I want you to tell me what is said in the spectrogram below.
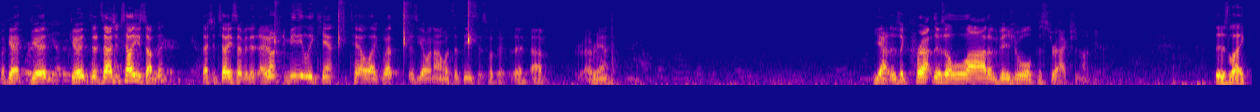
So, Okay, good, good. ones That, should tell you something. yeah. That should tell you something. I don't immediately can't tell like what is going on. What's the thesis? What's the, uh, um, Ariana? I also feel like there's just way too many numbers on Yeah, there's a crap. There's a lot of visual distraction on here. There's like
